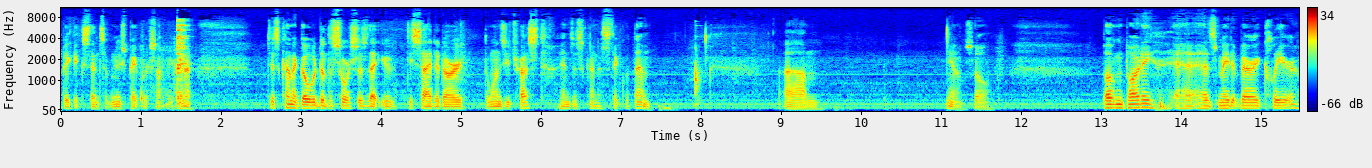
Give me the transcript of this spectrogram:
big extensive newspaper or something. You're going to just kind of go to the sources that you've decided are the ones you trust and just kind of stick with them. Um, you know, so Republican Party has made it very clear,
